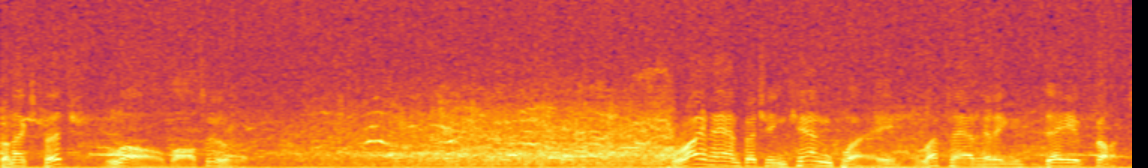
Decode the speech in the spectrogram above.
The next pitch, low, ball two. Right-hand pitching Ken Clay, left-hand hitting Dave Phillips.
